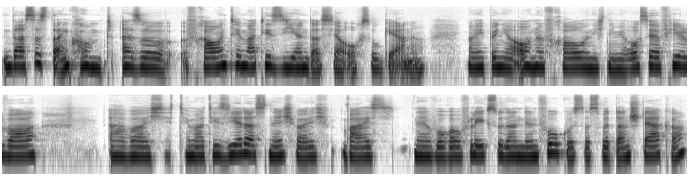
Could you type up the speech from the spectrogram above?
dass es dann kommt. Also Frauen thematisieren das ja auch so gerne. Ich meine, ich bin ja auch eine Frau und ich nehme ja auch sehr viel wahr, aber ich thematisiere das nicht, weil ich weiß, ne, worauf legst du dann den Fokus? Das wird dann stärker.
